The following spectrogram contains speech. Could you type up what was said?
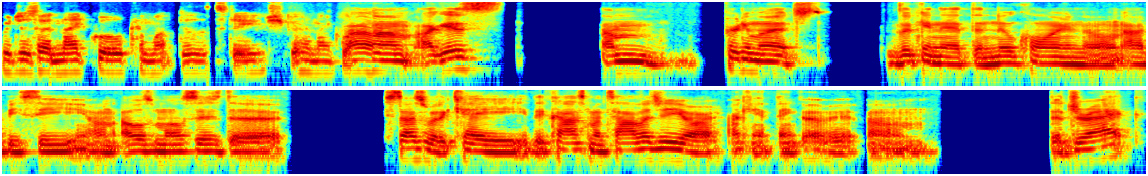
we just had Nyquil come up to the stage. Go ahead, Nyquil. Um, I guess I'm pretty much looking at the new coin on IBC on Osmosis. The starts with a K. The cosmetology, or I can't think of it. Um, the Drac.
